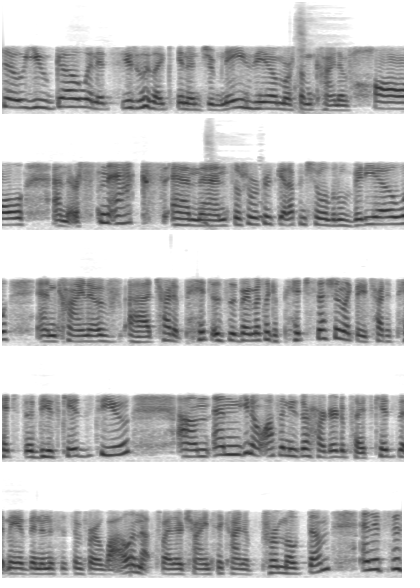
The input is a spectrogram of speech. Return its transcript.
so you go and it's usually like in a gymnasium or some kind of hall, and there's snacks, and then social workers get up and show a little video and kind of uh, try to pitch. It's very much like a pitch session, like they try to pitch the, these kids to you. Um, and, you know, often these are harder to place kids that may have been in the system for a while, and that's why they're trying to kind of promote them. And it's the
